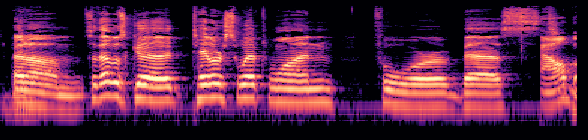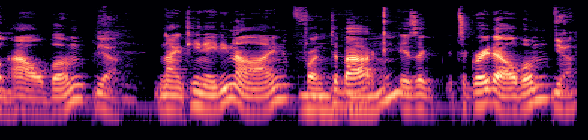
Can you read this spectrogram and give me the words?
And um, so that was good. Taylor Swift won for best Album. Album. Yeah. 1989, front to back is a it's a great album. Yeah.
